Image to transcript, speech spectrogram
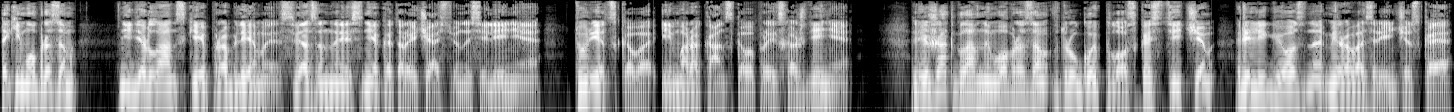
Таким образом, нидерландские проблемы, связанные с некоторой частью населения турецкого и марокканского происхождения, лежат главным образом в другой плоскости, чем религиозно-мировоззренческая,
